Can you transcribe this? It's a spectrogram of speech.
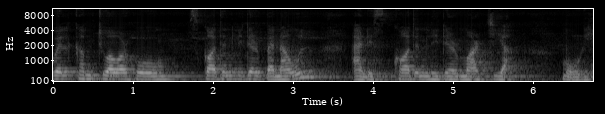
Welcome to our home squadron leader Benaul and squadron leader Marzia Mouri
